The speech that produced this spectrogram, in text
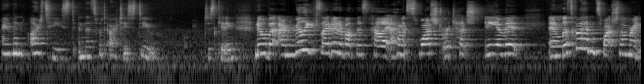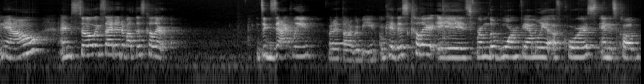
I am an artist, and that's what artists do. Just kidding. No, but I'm really excited about this palette. I haven't swatched or touched any of it, and let's go ahead and swatch them right now. I'm so excited about this color. It's exactly what I thought it would be. Okay, this color is from the Warm family, of course, and it's called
